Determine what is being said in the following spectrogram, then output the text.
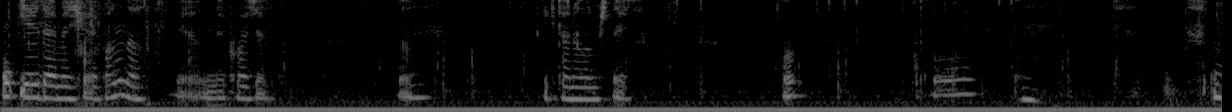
Hop yeri de hemen şey yapalım da. Yani ne kalacak. İki tane varmış neyse. Hop. Hop. Bum.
